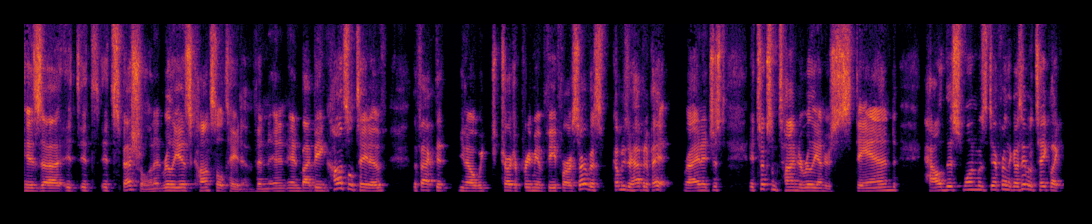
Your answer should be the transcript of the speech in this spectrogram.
is uh, it, it's it's special and it really is consultative. And, and and by being consultative the fact that you know we charge a premium fee for our service companies are happy to pay it right? And it just it took some time to really understand how this one was different. Like i was able to take like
